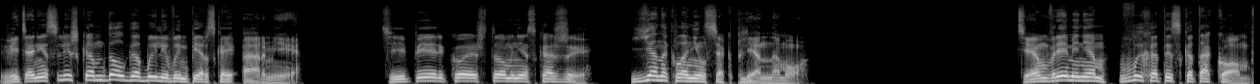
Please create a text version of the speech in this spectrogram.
ведь они слишком долго были в имперской армии. Теперь кое-что мне скажи. Я наклонился к пленному. Тем временем выход из катакомб.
